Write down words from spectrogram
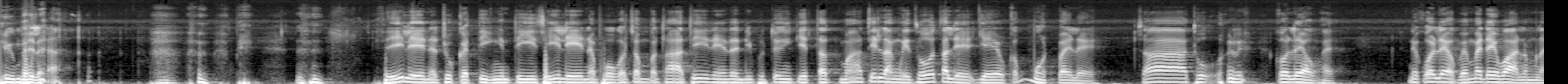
ลืมไปแล้ว สีเลนะทุกติงินตีสีเลนะโพกสัมปทาที่เนรนิพุตึงเจตัดมาที่ลังเวโทตะเลเยวก็หมดไปเลยสาธุก็แล้วไปเนี่ยก็แล้วไปไม่ได้ว่าลำไร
